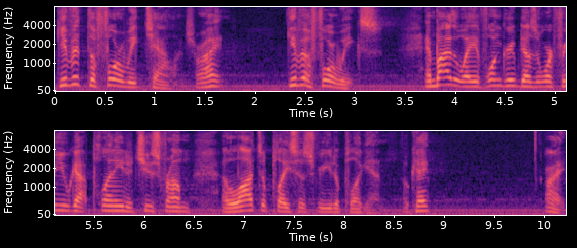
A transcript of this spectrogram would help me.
Give it the four week challenge, right? Give it four weeks. And by the way, if one group doesn't work for you, we've got plenty to choose from and lots of places for you to plug in. Okay? All right.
